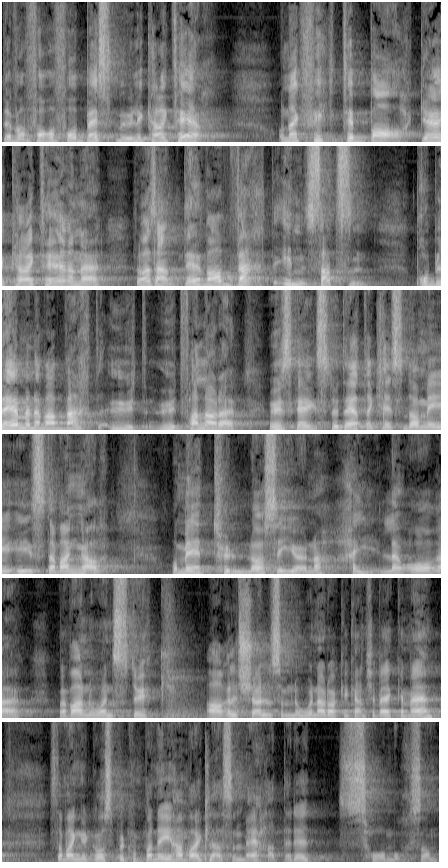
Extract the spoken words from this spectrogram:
Det var for å få best mulig karakter. Og når jeg fikk tilbake karakterene, det var sånn, det var verdt innsatsen. Problemene var verdt ut, utfallet av det. Jeg husker jeg studerte kristendom i, i Stavanger. Og vi tulla oss gjennom hele året. Vi var noen stykk. Arild Skjøll, som noen av dere kanskje vet hvem er. Stavanger Gospel Kompani, han var i klassen. Vi hadde det så morsomt.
